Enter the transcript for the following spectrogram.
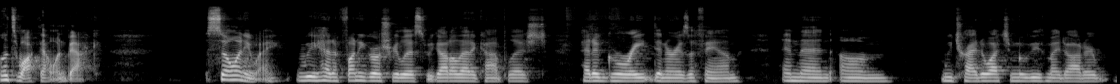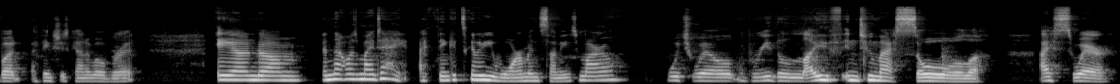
let's walk that one back. So anyway, we had a funny grocery list. We got all that accomplished. Had a great dinner as a fam. And then um, we tried to watch a movie with my daughter, but I think she's kind of over it. And um, and that was my day. I think it's going to be warm and sunny tomorrow, which will breathe life into my soul. I swear.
